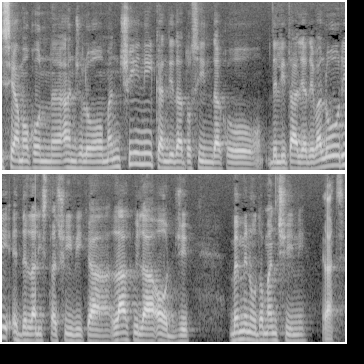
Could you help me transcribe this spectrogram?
siamo con Angelo Mancini, candidato sindaco dell'Italia dei Valori e della lista civica L'Aquila Oggi. Benvenuto Mancini. Grazie.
